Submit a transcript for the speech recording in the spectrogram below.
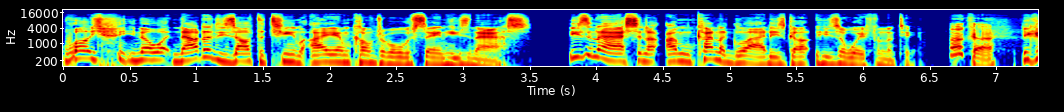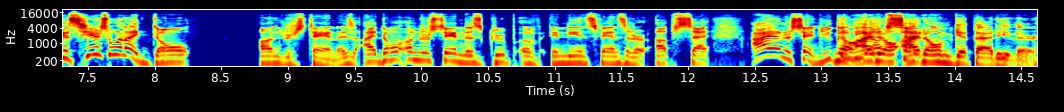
Well, you know what? Now that he's off the team, I am comfortable with saying he's an ass. He's an ass, and I'm kind of glad he's got he's away from the team. Okay. Because here's what I don't understand is I don't understand this group of Indians fans that are upset. I understand you can No, be I don't. upset. I don't get that either.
